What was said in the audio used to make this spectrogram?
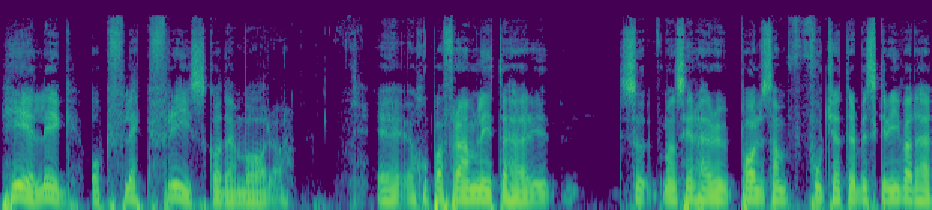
Helig och fläckfri ska den vara. Eh, jag hoppar fram lite här. Så man ser här hur Paulus han fortsätter beskriva det här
